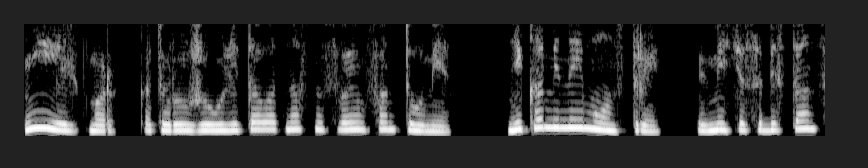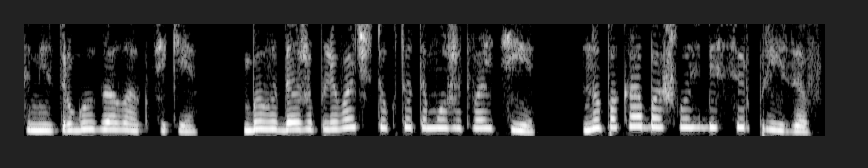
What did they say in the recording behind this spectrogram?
Ни Эльтмар, который уже улетал от нас на своем фантоме, ни каменные монстры, вместе с обестанцами из другой галактики. Было даже плевать, что кто-то может войти, но пока обошлось без сюрпризов.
